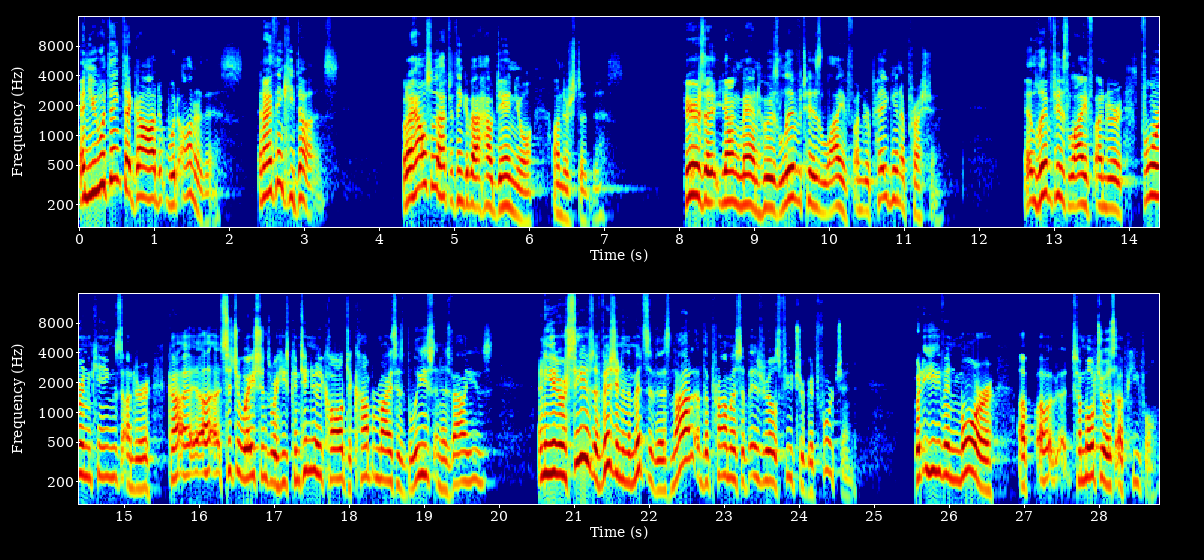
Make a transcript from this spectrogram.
And you would think that God would honor this. And I think he does. But I also have to think about how Daniel understood this. Here's a young man who has lived his life under pagan oppression and lived his life under foreign kings, under uh, uh, situations where he's continually called to compromise his beliefs and his values. And he receives a vision in the midst of this, not of the promise of Israel's future good fortune, but even more uh, tumultuous upheaval,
